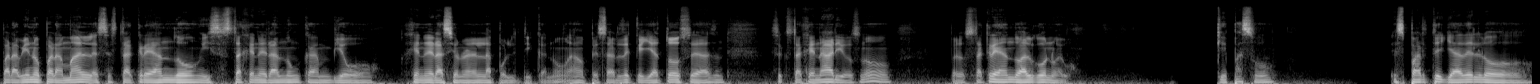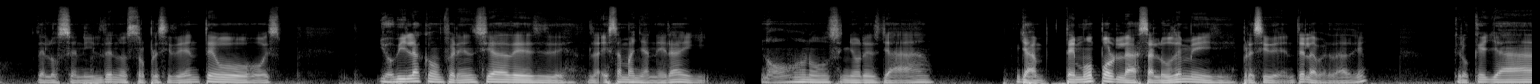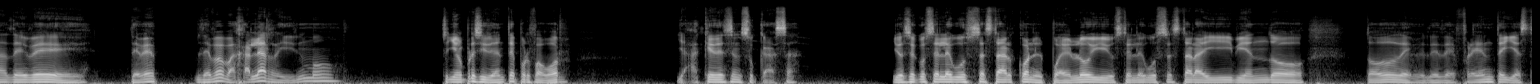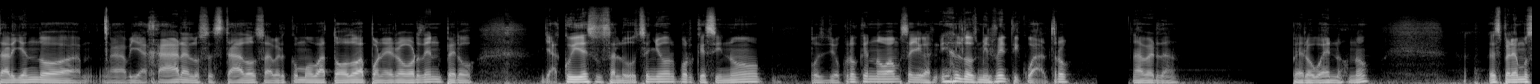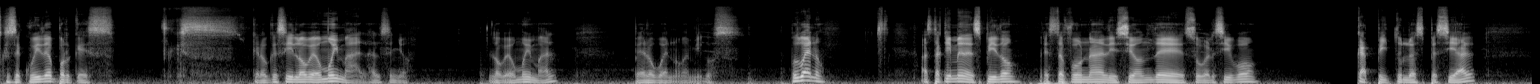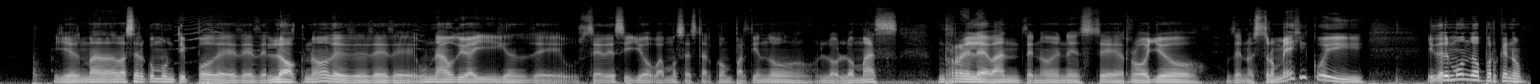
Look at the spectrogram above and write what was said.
para bien o para mal, se está creando y se está generando un cambio generacional en la política, ¿no? A pesar de que ya todos sean sextagenarios, ¿no? Pero está creando algo nuevo. ¿Qué pasó? ¿Es parte ya de lo de lo senil de nuestro presidente o es yo vi la conferencia de, esta mañanera y no, no, señores, ya ya temo por la salud de mi presidente, la verdad, ¿eh? Creo que ya debe debe debe bajarle al ritmo. Señor presidente, por favor, ya quédese en su casa. Yo sé que a usted le gusta estar con el pueblo y usted le gusta estar ahí viendo todo de, frente y estar yendo a, a, viajar a los estados a ver cómo va todo, a poner orden, pero ya cuide su salud, señor, porque si no, pues yo creo que no vamos a llegar ni al 2024, la verdad. Pero bueno, ¿no? Esperemos que se cuide porque es, creo que sí lo veo muy mal al señor. Lo veo muy mal. Pero bueno, amigos. Pues bueno, hasta aquí me despido. Esta fue una edición de Subversivo, capítulo especial. Y es más, va a ser como un tipo de, de, de log, ¿no? De, de, un audio ahí de ustedes y yo vamos a estar compartiendo lo, lo, más relevante, ¿no? En este rollo de nuestro México y, y del mundo, ¿por qué no?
